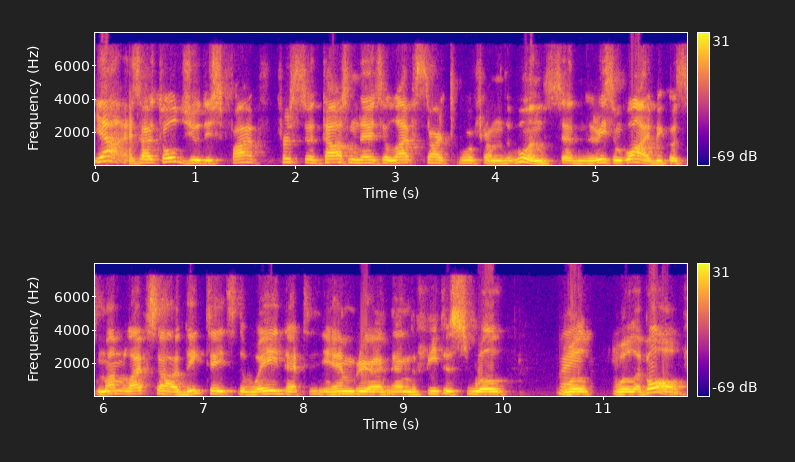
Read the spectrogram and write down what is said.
Yeah, as I told you, these five first thousand days of life start from the wounds, and the reason why because mom lifestyle dictates the way that the embryo and then the fetus will right. will will evolve.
